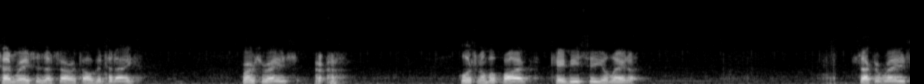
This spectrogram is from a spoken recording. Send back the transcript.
10 races at Saratoga today. First race, horse number 5, KBC You Later. Second race,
